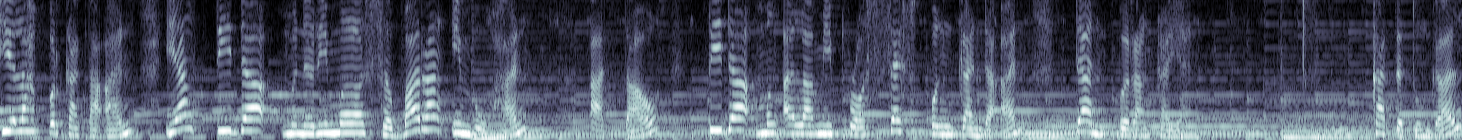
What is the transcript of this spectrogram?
ialah perkataan yang tidak menerima sebarang imbuhan atau tidak mengalami proses penggandaan dan perangkaian. Kata tunggal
